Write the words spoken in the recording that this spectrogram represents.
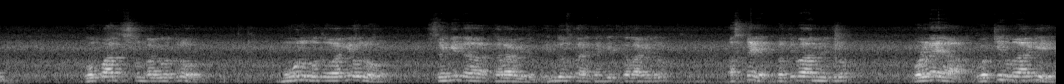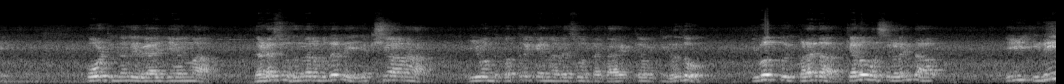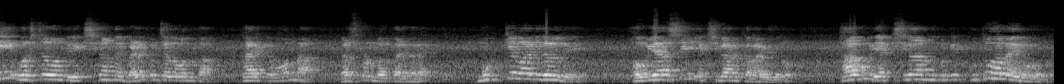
ಗೋಪಾಲಕೃಷ್ಣ ಭಾಗವತರು ಮೂಲಭೂತವಾಗಿ ಅವರು ಸಂಗೀತ ಕಲಾವಿದರು, ಹಿಂದೂಸ್ತಾನಿ ಸಂಗೀತ ಕಲಾವಿದರು. ಅಷ್ಟೇ ಪ್ರತಿಭಾನ್ವಿತರು, ಒಳ್ಳೆಯ ವಕೀಲರಾಗಿ ಕೋರ್ಟಿನಲ್ಲಿ ವ್ಯಾಜ್ಯವನ್ನು ನಡೆಸುವ ಸಂದರ್ಭದಲ್ಲಿ ಯಕ್ಷಗಾನ ಈ ಒಂದು ಪತ್ರಿಕೆಯನ್ನು ನಡೆಸುವಂಥ ಕಾರ್ಯಕ್ರಮಕ್ಕೆ ಇಳಿದು ಇವತ್ತು ಕಳೆದ ಕೆಲವು ವರ್ಷಗಳಿಂದ ಈ ಇಡೀ ವರ್ಷ ಒಂದು ಯಕ್ಷಗಾನದ ಬೆಳಕು ಚೆಲ್ಲುವಂತ ಕಾರ್ಯಕ್ರಮವನ್ನ ನಡೆಸ್ಕೊಂಡು ಬರ್ತಾ ಇದ್ದಾರೆ. ಮುಖ್ಯವಾಗಿ ಇದರಲ್ಲಿ ಹವ್ಯಾಸಿ ಯಕ್ಷಗಾನ ಕಲಾವಿದರು ಹಾಗೂ ಯಕ್ಷಗಾನದ ಬಗ್ಗೆ ಕುತೂಹಲ ಇರುವವರು.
